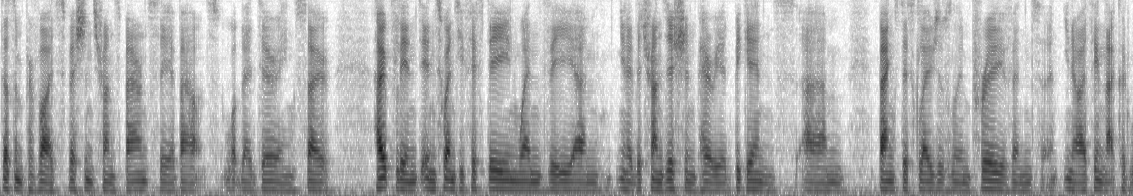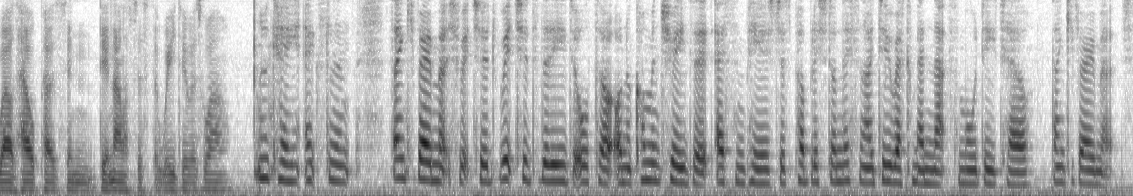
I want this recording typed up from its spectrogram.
doesn't provide sufficient transparency about what they're doing. So hopefully in, in 2015 when the um, you know the transition period begins um, banks disclosures will improve and, uh, you know I think that could well help us in the analysis that we do as well. Okay, excellent. Thank you very much, Richard. Richard's the lead author on a commentary that S&P has just published on this, and I do recommend that for more detail. Thank you very much.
